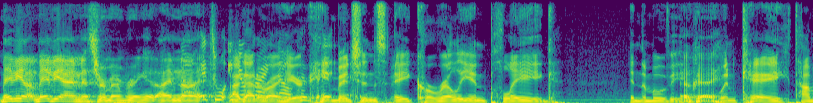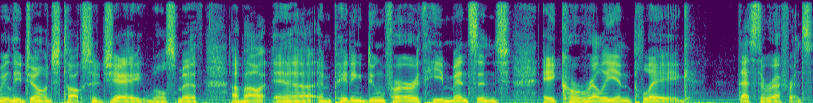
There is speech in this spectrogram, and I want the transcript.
Maybe I- maybe I'm misremembering it. I'm not. It's, you're I got it right no, here. 'cause He it- mentions a Corellian plague in the movie. Okay. When Kay, Tommy Lee Jones, talks to Jay, Will Smith, about uh, impending doom for Earth, he mentions a Corellian plague. That's the reference.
